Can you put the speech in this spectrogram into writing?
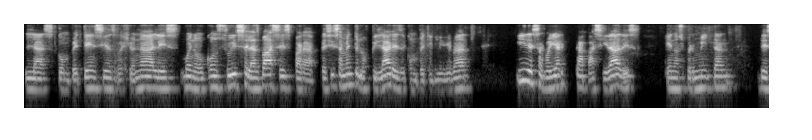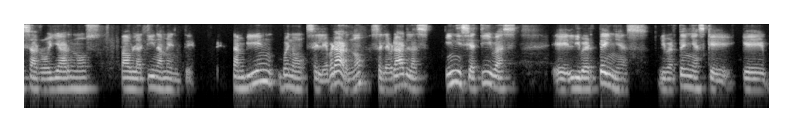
las competencias regionales, bueno, construirse las bases para precisamente los pilares de competitividad y desarrollar capacidades que nos permitan desarrollarnos paulatinamente. También, bueno, celebrar, ¿no? Celebrar las iniciativas eh, liberteñas, liberteñas que, que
